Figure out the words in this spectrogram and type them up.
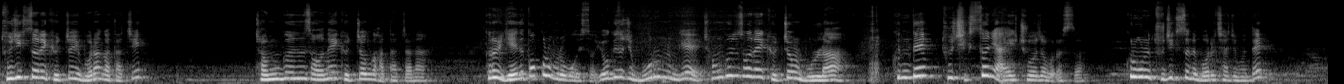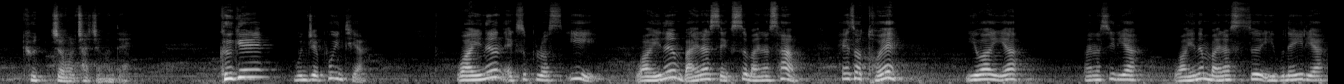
두 직선의 교점이 뭐랑 같았지? 점근선의 교점과 같았잖아. 그럼 얘는 거꾸로 물어보고 있어. 여기서 지금 모르는 게 점근선의 교점을 몰라. 근데 두 직선이 아예 주어져 버렸어. 그러고는 두 직선의 뭐를 찾으면 돼? 교점을 찾으면 돼. 그게 문제의 포인트야. y는 x 플러스 2, y는 마이너스 x 마이너스 3 해서 더해 2y야. 마이너스 1이야. y는 마이너스 2분의 1이야.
